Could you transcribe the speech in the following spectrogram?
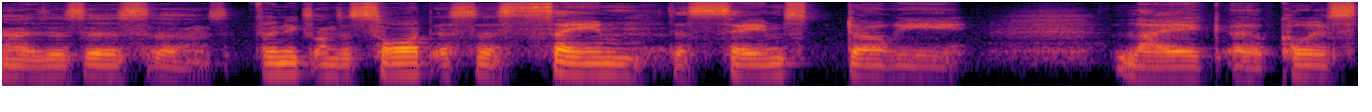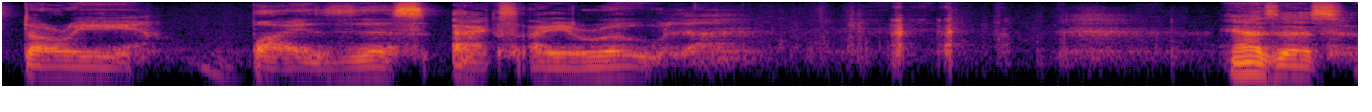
Uh, this is uh, Phoenix on the Sword is the same the same story like a cold story by this axe I roll. yeah, this,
